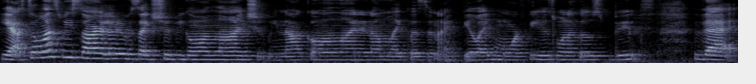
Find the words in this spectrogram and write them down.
Yeah, so once we started, it was like, should we go online? Should we not go online? And I'm like, listen, I feel like Morphe is one of those booths that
